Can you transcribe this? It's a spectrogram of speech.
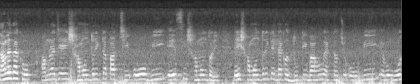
তাহলে দেখো, আমরা যে এই সামান্তরিকটা পাচ্ছি ও বি এ সি সামান্তরিক এই সামান্তরিকের দেখো দুটি বাহু, একটা হচ্ছে ও বি এবং ও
